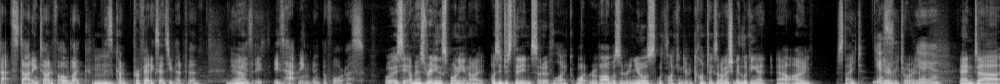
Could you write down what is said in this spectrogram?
that starting to unfold, like this kind of prophetic sense you've had for Yeah. years is, is happening and before us. Well, see, I mean, I was reading this morning, and I, I was interested in sort of like what revivals and renewals look like in different contexts. And I've actually been looking at our own state Yes. here in Victoria. Yeah, yeah. And uh,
